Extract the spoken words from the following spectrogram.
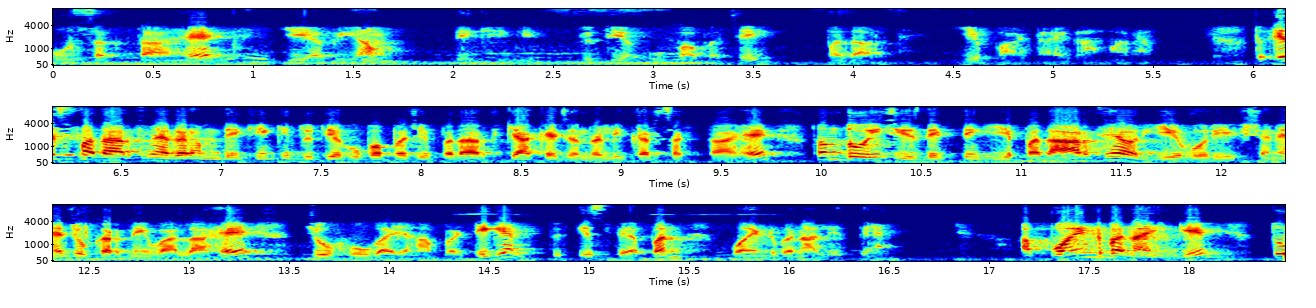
हो सकता है? ये अभी हम देखेंगे। द्वितीय उपापचय पदार्थ। ये पार्ट आएगा हमारा। तो इस पदार्थ में अगर हम देखें कि द्वितीय उपपचय पदार्थ क्या क्या जनरली कर सकता है तो हम दो ही चीज़ देखते हैं कि ये पदार्थ है और ये वो रिएक्शन है जो करने वाला है, जो होगा यहाँ पर, ठीक है? तो इस पे अपन पॉइंट बना लेते हैं। अब पॉइंट बनाएँगे तो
